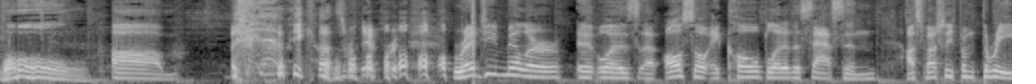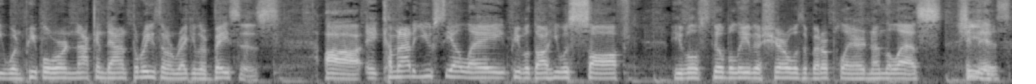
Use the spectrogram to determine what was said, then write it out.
Whoa. because Reggie Miller it was uh, also a cold-blooded assassin, especially from three when people were knocking down threes on a regular basis. Uh, it, coming out of UCLA, people thought he was soft. People still believe that Cheryl was a better player, nonetheless. She is.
